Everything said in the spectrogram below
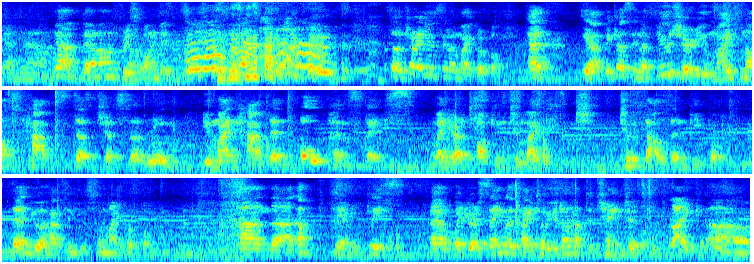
Yeah. Yeah, they're not responding. so try using a microphone. And yeah, because in the future you might not have just, just a room. You might have an open space when you're talking to like 2,000 people. Then you have to use a microphone. And uh, oh, Tammy, please. Uh, when you're saying the title, you don't have to change it. Like uh,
